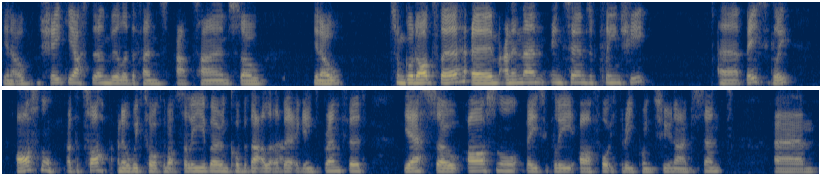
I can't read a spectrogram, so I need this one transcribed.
you know, shaky Aston Villa defense at times. So, you know, some good odds there. Um, and then in terms of clean sheet, uh, basically, Arsenal at the top. I know we've talked about Saliba and covered that a little bit against Brentford. Yes, so Arsenal basically are 43.29%. Um,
